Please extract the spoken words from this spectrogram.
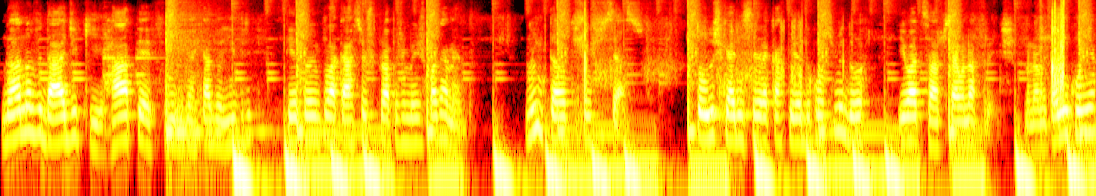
Não é novidade que Rappi, iFood e Mercado Livre tentam emplacar seus próprios meios de pagamento. No entanto, sem sucesso. Todos querem ser a carteira do consumidor e o WhatsApp saiu na frente. Meu nome é Paulo Cunha,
